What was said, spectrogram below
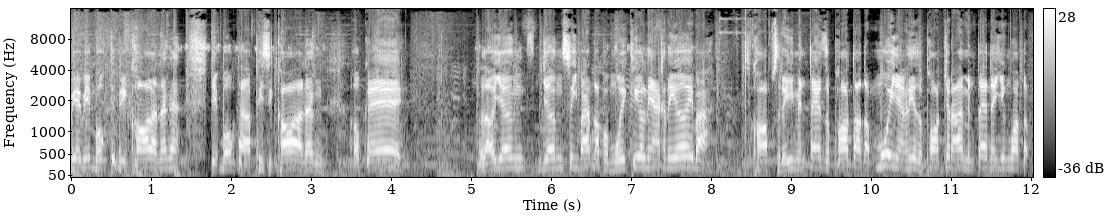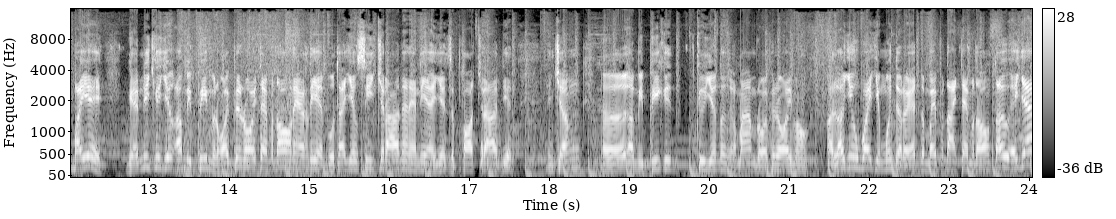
វាមានមុខ typical អាហ្នឹងទីបូកថា physical អាហ្នឹងអូខេឥឡូវយើងយើងស៊ីបាន16 kill អ្នកគ្នាអើយបាទ ខប់សេរីមែនតើ support ត11អ្នកគ្នា support ច្រើនមែនតើយើងងាប់តែ3ឯង game នេះគឺយើង MVP 100%តែម្ដងអ្នកគ្នាព្រោះថាយើងស៊ីច្រើនណាស់អ្នកនេះហើយយើង support ច្រើនទៀតអញ្ចឹង MVP គឺគឺយើងនឹងបាន100%ហ្មងឥឡូវយើងវាយជាមួយ Turret ដើម្បីផ្ដាច់តែម្ដងទៅអាយ៉ា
